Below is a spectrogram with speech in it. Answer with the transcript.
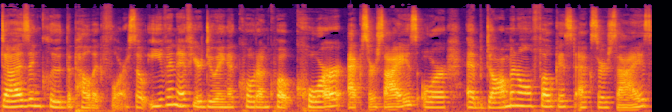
does include the pelvic floor. So even if you're doing a quote unquote core exercise or abdominal focused exercise,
